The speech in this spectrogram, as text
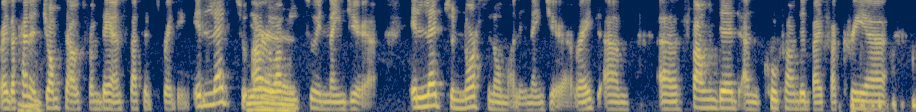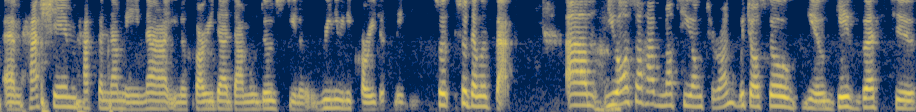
right, that kind of mm-hmm. jumped out from there and started spreading, it led to yes. Arewa Me Too in Nigeria. It led to North Normal in Nigeria, right? Um, uh, founded and co-founded by Fakria, um, Hashim, Hassana Maina, you know, Farida Damu, those, you know, really, really courageous ladies. So, so there was that. Um, you also have Not Too Young to Run, which also, you know, gave birth to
